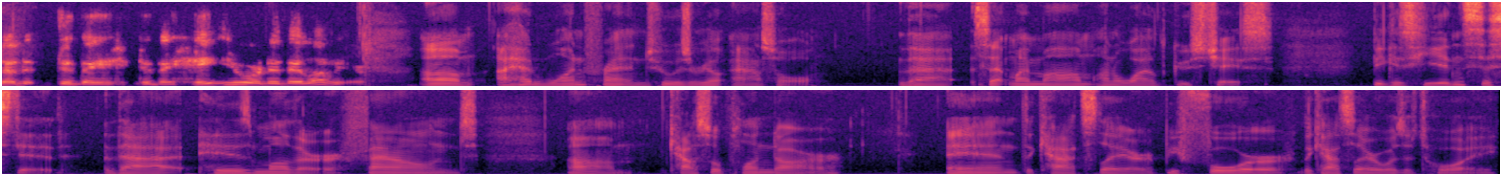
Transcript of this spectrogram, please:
Now, did- did they did they hate you or did they love you? Um, I had one friend who was a real asshole that sent my mom on a wild goose chase because he insisted that his mother found um, Castle Plun-Darr and the Cats Lair before the Cats Lair was a toy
